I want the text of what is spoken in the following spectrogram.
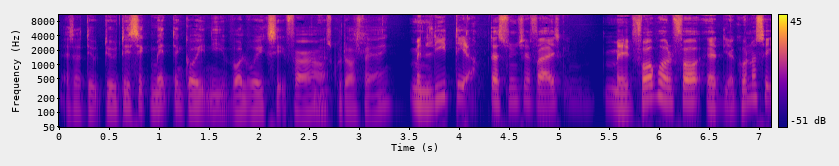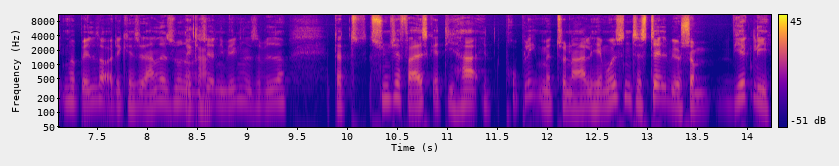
Altså, det, det er jo det segment, den går ind i, Volvo XC40, ja. og skulle det også være, ikke? Men lige der, der synes jeg faktisk, med forbehold for, at jeg kun har set den på billeder, og det kan se anderledes ud, når man ser den i virkeligheden og så videre, der synes jeg faktisk, at de har et problem med tonale her. Modsat til Stelvio, som virkelig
